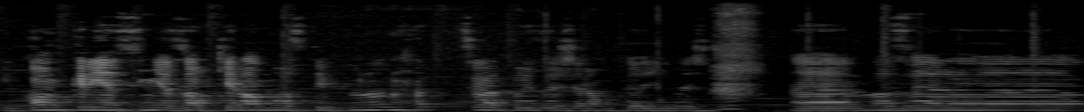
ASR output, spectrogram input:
e come criancinhas ao pequeno almoço. Tipo, não, não, se eu estou a exagerar um bocadinho, mas. Ah, mas ah,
